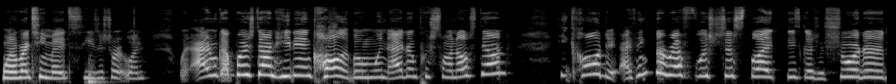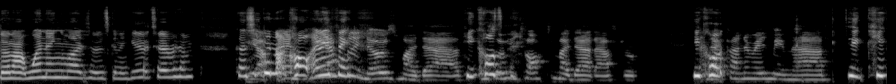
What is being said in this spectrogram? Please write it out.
one of our teammates, he's a short one. When Adam got pushed down, he didn't call it. But when Adam pushed someone else down, he called it. I think the ref was just like these guys are shorter, they're not winning much, so he's gonna give it to him because Yeah, he did not call he anything. actually knows my dad. He called. So he talked to my dad after. He called That kind of made me mad. he he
